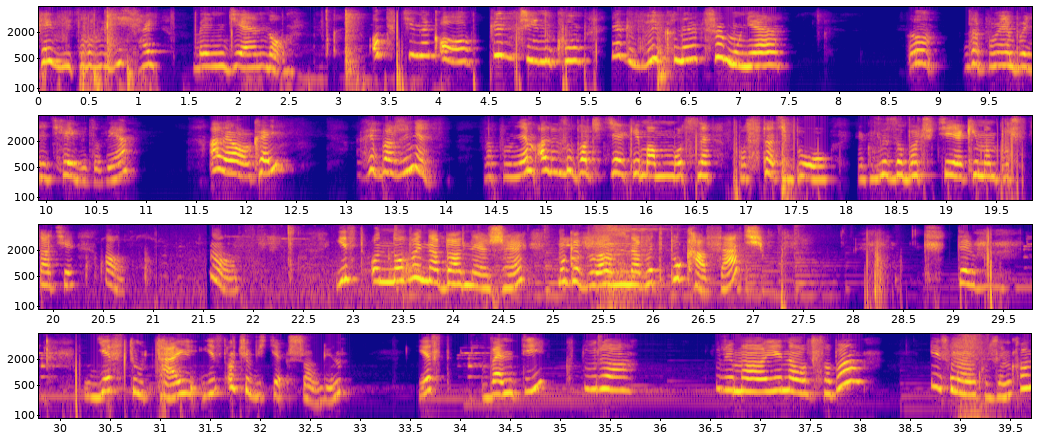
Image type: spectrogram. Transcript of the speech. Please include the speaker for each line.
Speaker 1: Hej widzowie, dzisiaj będzie no odcinek o Gęcinku, jak zwykle, czemu nie? No, zapomniałem powiedzieć hej widzowie, ale okej, chyba, że nie zapomniałem, ale zobaczcie jakie mam mocne postacie, bo jak wy zobaczycie jakie mam postacie, o, no, jest on nowy na banerze, mogę wam nawet pokazać. Jest tutaj, jest oczywiście Shogin, jest Venti, która, który ma jedna osoba, jest moją kuzynką,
